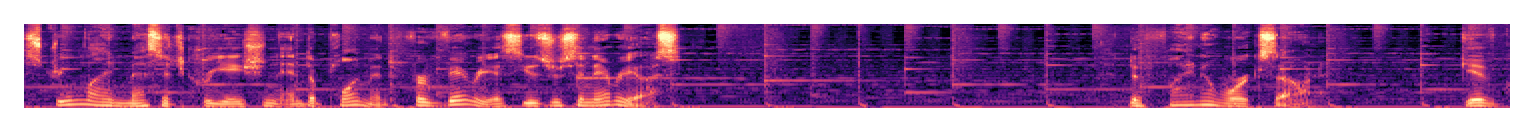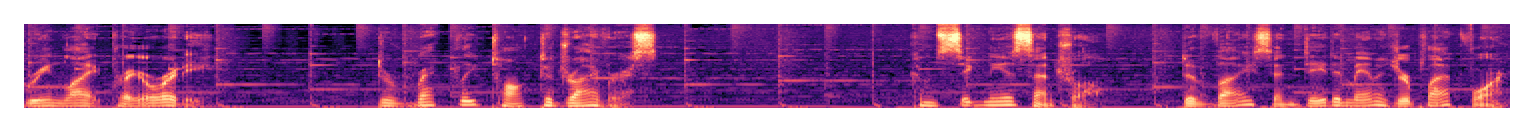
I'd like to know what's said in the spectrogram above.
Streamline message creation and deployment for various user scenarios. Define a work zone. Give green light priority. Directly talk to drivers. Commsignia Central, device and data manager platform.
